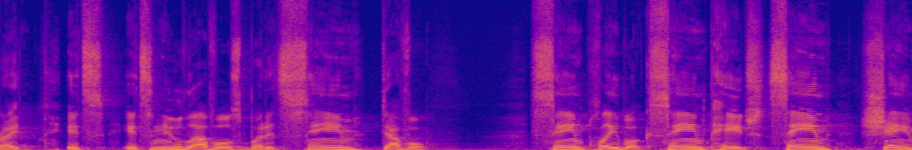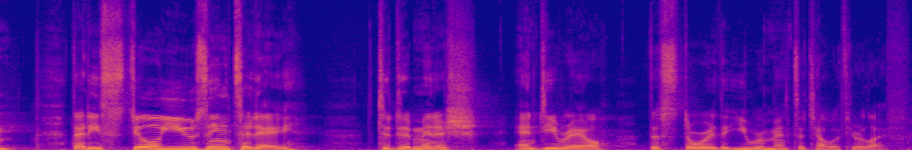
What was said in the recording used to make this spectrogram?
right? It's, it's new levels, but it's same devil, same playbook, same page, same shame that he's still using today to diminish and derail the story that you were meant to tell with your life.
